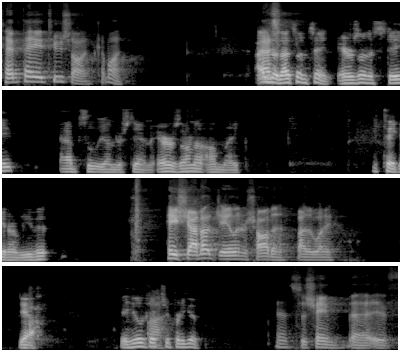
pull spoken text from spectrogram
Tempe, Tucson. Come on. I know That's- that's what I'm saying. Arizona State, absolutely understand. Arizona, I'm like, you take it or leave it. Hey, shout out Jaden Rashada, by the way. Yeah. Yeah, he looked Ah. actually pretty good. Yeah, It's a shame uh, if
